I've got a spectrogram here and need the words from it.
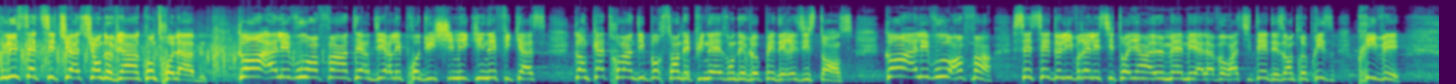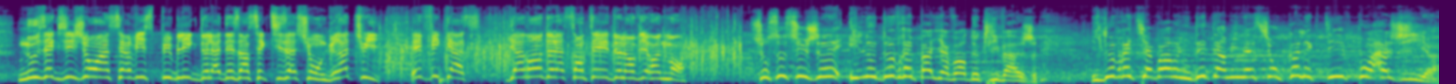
plus cette situation devient incontrôlable. Quand allez-vous enfin interdire les produits chimiques inefficaces quand 90% des punaises ont développé des résistances? Quand allez-vous enfin cesser de livrer les citoyens à eux-mêmes et à la voracité des entreprises privées? Nous exigeons un service public de la désinsectisation gratuit, efficace, garant de la santé et de l'environnement. Sur ce sujet, il ne devrait pas y avoir de clivage. Il devrait y avoir une détermination collective pour agir.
